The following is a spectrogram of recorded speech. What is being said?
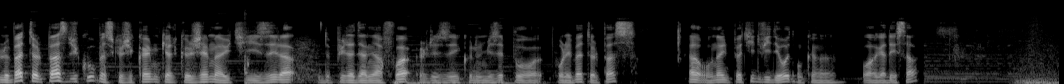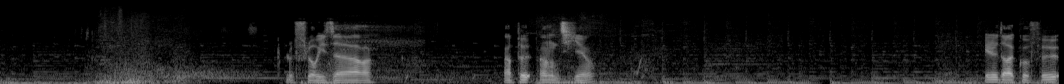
le Battle Pass du coup, parce que j'ai quand même quelques gemmes à utiliser là, depuis la dernière fois, je les ai économisés pour, euh, les Battle Pass. Alors on a une petite vidéo, donc euh, on va regarder ça. Le Florizard, un peu indien. Et le Dracofeu,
